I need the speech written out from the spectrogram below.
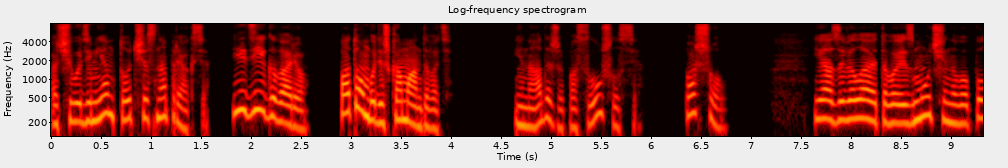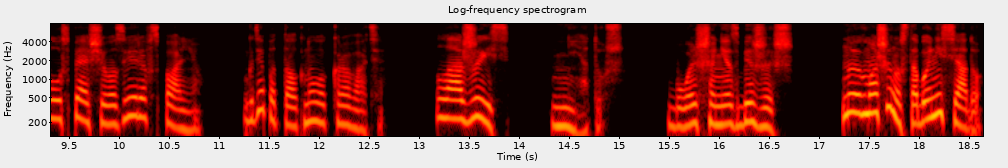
отчего Демьян тотчас напрягся. «Иди, — говорю, — потом будешь командовать». И надо же, послушался. Пошел. Я завела этого измученного, полуспящего зверя в спальню, где подтолкнула к кровати. «Ложись!» «Нет уж, больше не сбежишь. Ну и в машину с тобой не сяду.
